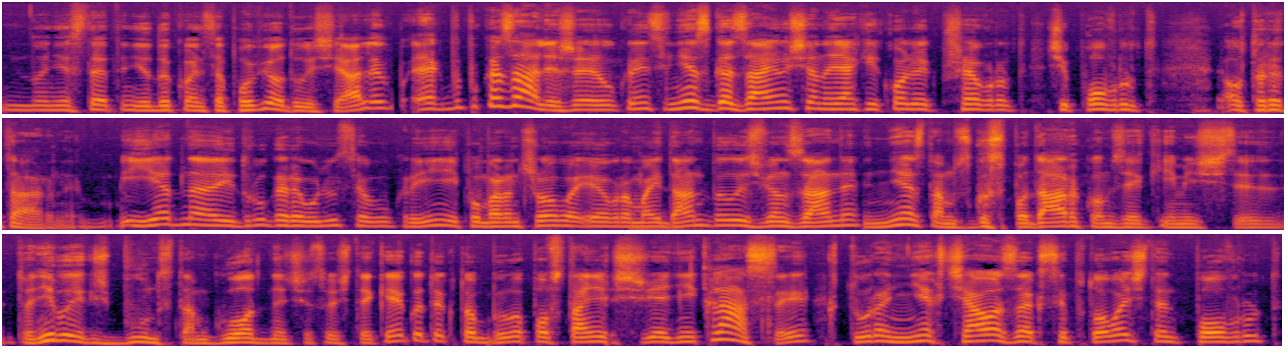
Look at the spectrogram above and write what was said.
No niestety nie do końca powiodły się, ale jakby pokazali, że Ukraińcy nie zgadzają się na jakikolwiek przewrót czy powrót autorytarny. I jedna i druga rewolucja w Ukrainie, i pomarańczowa, i Euromajdan były związane nie tam z gospodarką, z jakimiś, to nie był jakiś bunt tam głodny czy coś takiego, tylko to było powstanie średniej klasy, która nie chciała zaakceptować ten powrót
